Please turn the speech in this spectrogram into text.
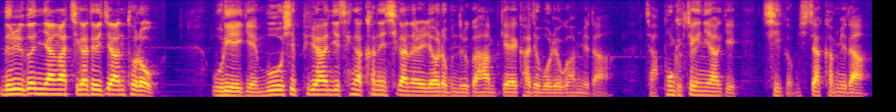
늙은 양아치가 되지 않도록 우리에게 무엇이 필요한지 생각하는 시간을 여러분들과 함께 가져보려고 합니다. 자, 본격적인 이야기 지금 시작합니다.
